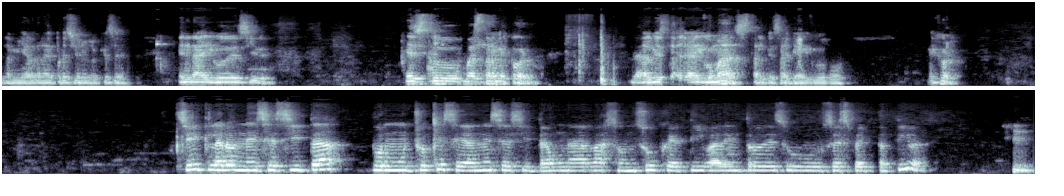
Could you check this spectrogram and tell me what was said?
la mierda, la depresión, en lo que sea. Tener algo de decir, esto va a estar mejor. Tal vez haya algo más, tal vez haya algo mejor. Sí, claro, necesita, por mucho que sea, necesita una razón subjetiva dentro de sus expectativas. Hmm.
